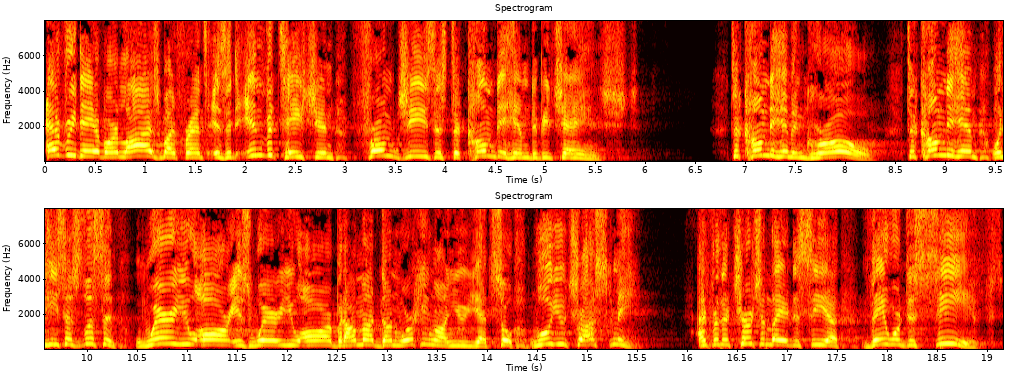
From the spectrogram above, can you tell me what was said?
Every day of our lives, my friends, is an invitation from Jesus to come to him to be changed. To come to him and grow. To come to him when he says, listen, where you are is where you are, but I'm not done working on you yet. So will you trust me? And for the church in Laodicea, they were deceived.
